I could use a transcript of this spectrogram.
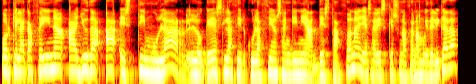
Porque la cafeína ayuda a estimular lo que es la circulación sanguínea de esta zona. Ya sabéis que es una zona muy delicada.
